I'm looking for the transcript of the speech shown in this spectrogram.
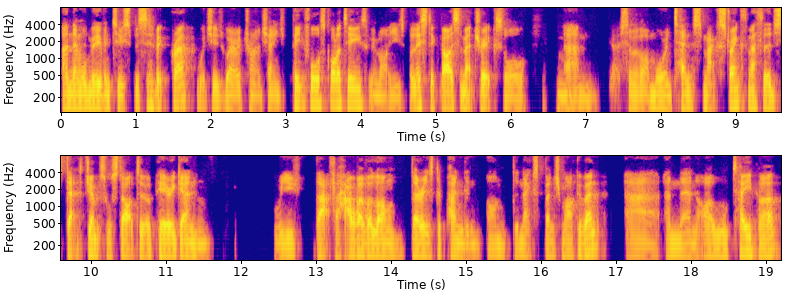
and then we'll move into specific prep, which is where we're trying to change peak force qualities. We might use ballistic isometrics or Mm. um, you know, some of our more intense max strength methods. Depth jumps will start to appear again. We use that for however long there is, depending on the next benchmark event. Uh, and then I will taper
